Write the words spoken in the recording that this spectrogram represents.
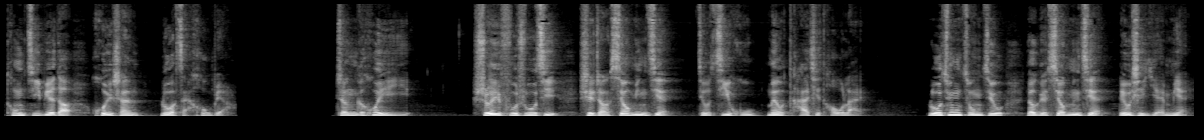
同级别的惠山落在后边。整个会议。市委副书记、市长肖明建就几乎没有抬起头来。罗军总究要给肖明建留些颜面，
